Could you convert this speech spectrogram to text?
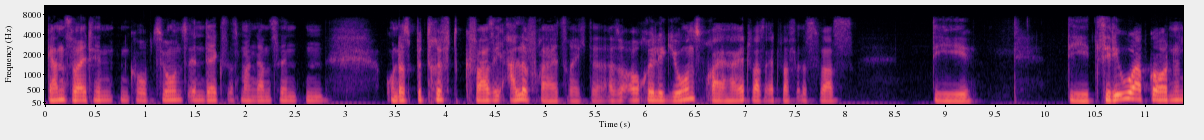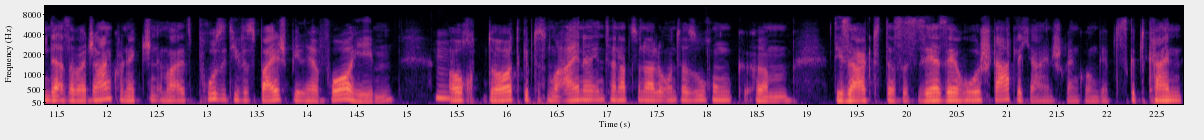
ganz weit hinten. Korruptionsindex ist man ganz hinten. Und das betrifft quasi alle Freiheitsrechte, also auch Religionsfreiheit, was etwas ist, was die, die CDU-Abgeordneten der Aserbaidschan Connection immer als positives Beispiel hervorheben. Hm. Auch dort gibt es nur eine internationale Untersuchung, ähm, die sagt, dass es sehr, sehr hohe staatliche Einschränkungen gibt. Es gibt kein,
